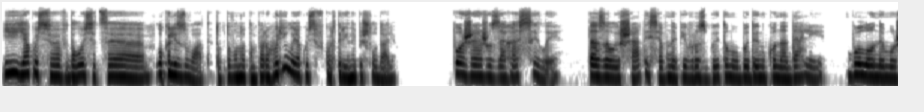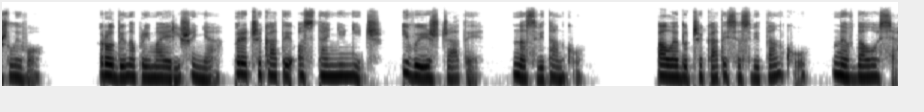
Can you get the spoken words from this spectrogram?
І якось вдалося це локалізувати. Тобто воно там перегоріло якось в квартирі не пішло далі. Пожежу загасили, та залишатися в напіврозбитому будинку надалі було неможливо. Родина приймає рішення перечекати останню ніч і виїжджати на світанку. Але дочекатися світанку не вдалося.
